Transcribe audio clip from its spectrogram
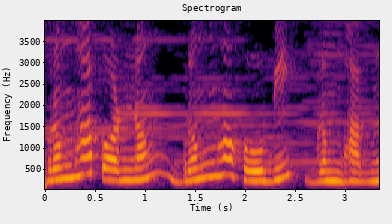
ব্রহ্মাপর্ণং ব্রহ্ম হবি ব্রহ্মাগ্ন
